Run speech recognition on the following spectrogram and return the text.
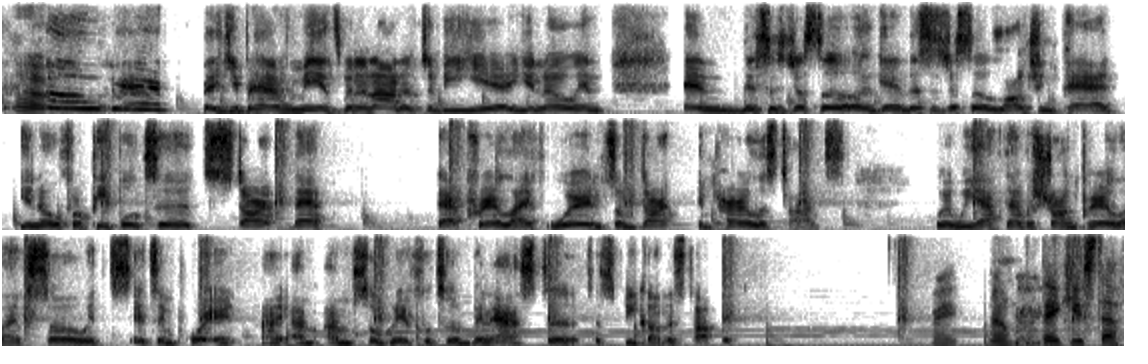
um, oh man thank you for having me it's been an honor to be here you know and and this is just a again this is just a launching pad you know for people to start that that prayer life. We're in some dark and perilous times where we have to have a strong prayer life. So it's it's important. I, I'm I'm so grateful to have been asked to to speak on this topic. Right. No, thank you, Steph.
